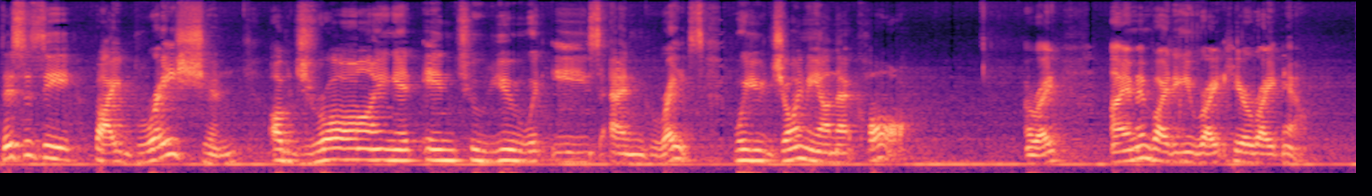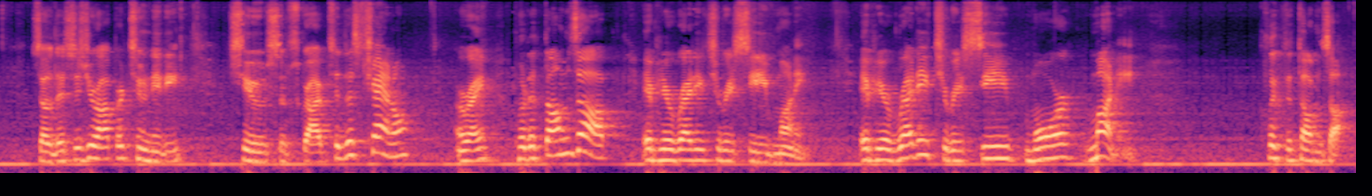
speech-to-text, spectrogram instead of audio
this is the vibration of drawing it into you with ease and grace. Will you join me on that call? All right. I am inviting you right here, right now. So this is your opportunity to subscribe to this channel. All right. Put a thumbs up if you're ready to receive money. If you're ready to receive more money, click the thumbs up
